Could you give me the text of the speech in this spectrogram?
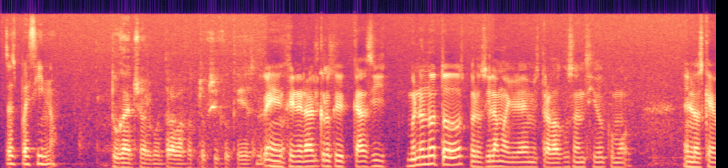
Entonces, pues sí, no. ¿Tú gancho algún trabajo tóxico que es? En general creo que casi, bueno, no todos, pero sí la mayoría de mis trabajos han sido como en los que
